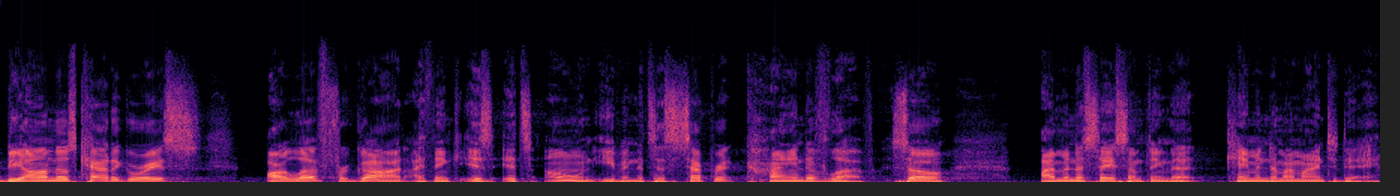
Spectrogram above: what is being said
beyond those categories, our love for God, I think, is its own, even. It's a separate kind of love. So I'm going to say something that came into my mind today.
